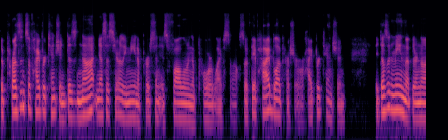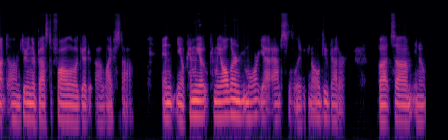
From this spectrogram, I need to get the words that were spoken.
the presence of hypertension does not necessarily mean a person is following a poor lifestyle. So if they have high blood pressure or hypertension, it doesn't mean that they're not um, doing their best to follow a good uh, lifestyle. And you know, can we can we all learn more? Yeah, absolutely. We can all do better, but um, you know,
